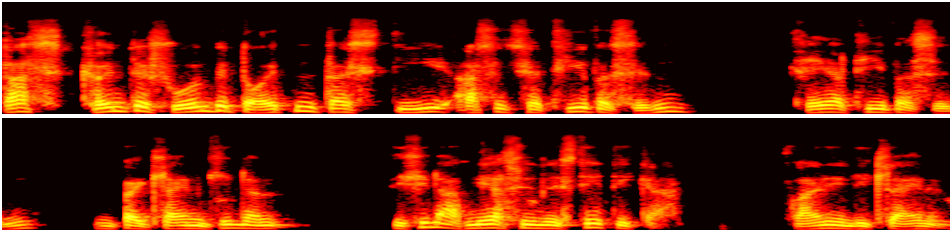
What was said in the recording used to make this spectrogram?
Das könnte schon bedeuten, dass die assoziativer sind, kreativer sind bei kleinen Kindern, die sind auch mehr Synästhetiker, vor allem die Kleinen.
